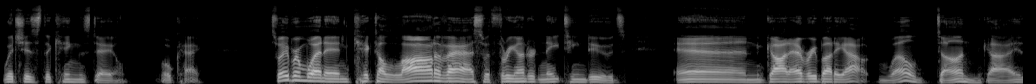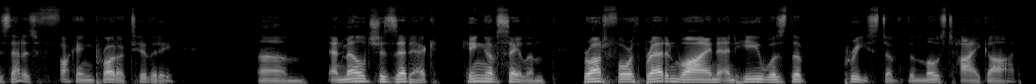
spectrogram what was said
which is the king's dale. Okay. So Abram went in, kicked a lot of ass with 318 dudes, and got everybody out. Well done, guys. That is fucking productivity. Um, and Melchizedek, king of Salem, brought forth bread and wine, and he was the priest of the Most High God.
